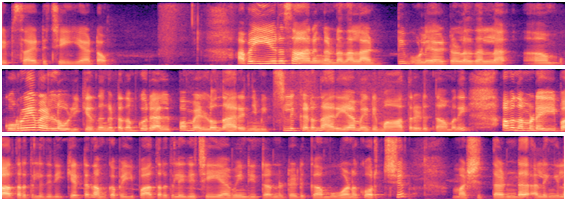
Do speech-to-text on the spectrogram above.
ടിപ്സായിട്ട് ചെയ്യാം കേട്ടോ. അപ്പോൾ ഈ ഒരു സാധനം കണ്ടോ? നല്ല അടിപൊളിയായിട്ടുള്ള നല്ല കുറേ വെള്ളം ഒഴിക്കരുത്. കേട്ടോ നമുക്കൊരു അല്പം വെള്ളം ഒന്ന് അരഞ്ഞ് മിക്സിൽ കിടന്ന് അരയാൻ വേണ്ടി മാത്രം എടുത്താൽ മതി. അപ്പോൾ നമ്മുടെ ഈ പാത്രത്തിൽ ഇതിരിക്കട്ടെ നമുക്കപ്പോൾ ഈ പാത്രത്തിലേക്ക് ചെയ്യാൻ വേണ്ടിയിട്ടാണ് കേട്ടോ എടുക്കാൻ പോവുകയാണ് കുറച്ച് മഷിത്തണ്ട് അല്ലെങ്കിൽ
